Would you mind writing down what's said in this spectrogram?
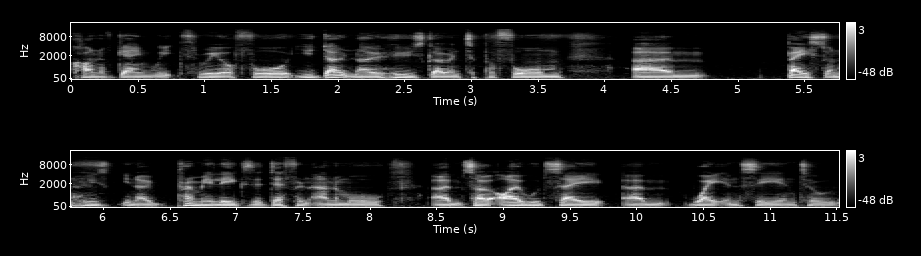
kind of game week three or four. You don't know who's going to perform um, based on who's you know Premier League's a different animal. Um, so I would say um, wait and see until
